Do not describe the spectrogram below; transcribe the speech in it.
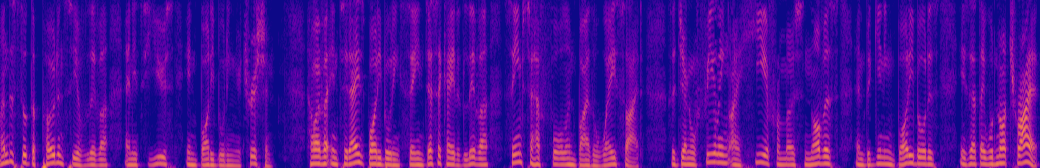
understood the potency of liver and its use in bodybuilding nutrition. However, in today's bodybuilding scene, desiccated liver seems to have fallen by the wayside. The general feeling I hear from most novice and beginning bodybuilders is that they would not try it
